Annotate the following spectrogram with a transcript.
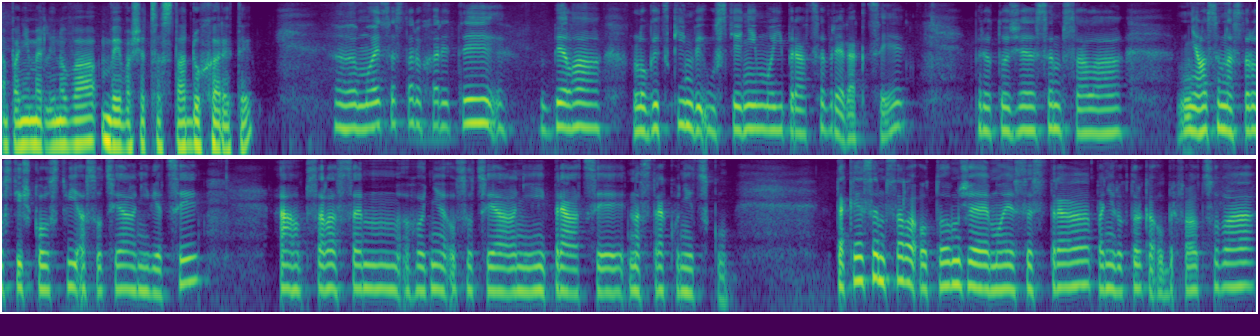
A paní Merlinová, vy vaše cesta do Charity? Eh, moje cesta do Charity byla logickým vyústěním mojí práce v redakci, protože jsem psala, měla jsem na starosti školství a sociální věci a psala jsem hodně o sociální práci na Strakonicku. Také jsem psala o tom, že moje sestra, paní doktorka Oberfalcová,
